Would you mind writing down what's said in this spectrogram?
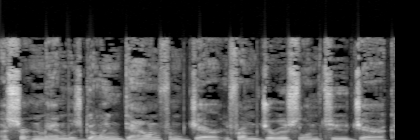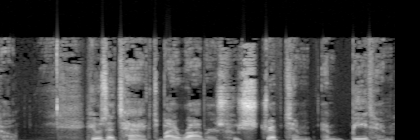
A certain man was going down from, Jer- from Jerusalem to Jericho he was attacked by robbers who stripped him and beat him.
